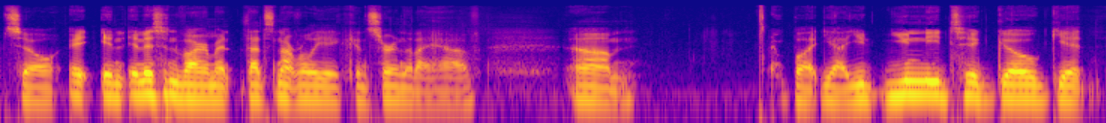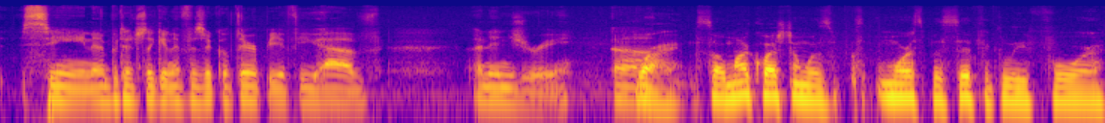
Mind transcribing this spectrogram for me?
so in, in this environment, that's not really a concern that I have. Um, but yeah, you, you need to go get seen and potentially get in physical therapy if you have an injury. Um, right. So my question was more specifically for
